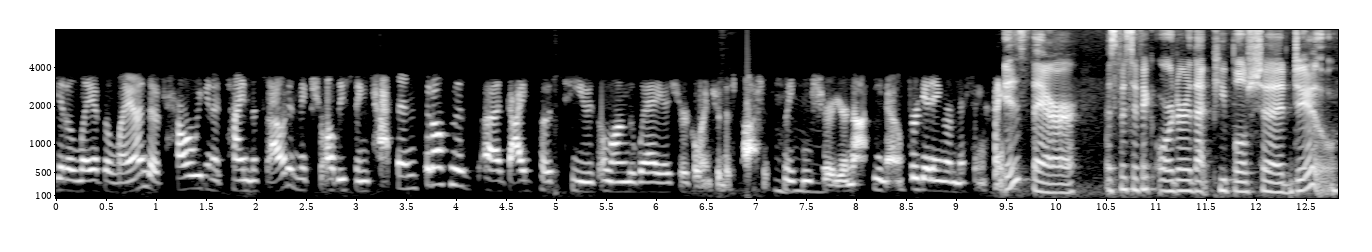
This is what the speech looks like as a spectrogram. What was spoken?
get a lay of the land of how are we going to time this out and make sure all these things happen but also as a guidepost to use along the way as you're going through this process mm-hmm. making sure you're not you know forgetting or missing things is there a specific order that people should do,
